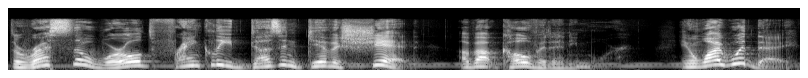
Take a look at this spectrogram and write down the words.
the rest of the world, frankly, doesn't give a shit about COVID anymore. And why would they?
